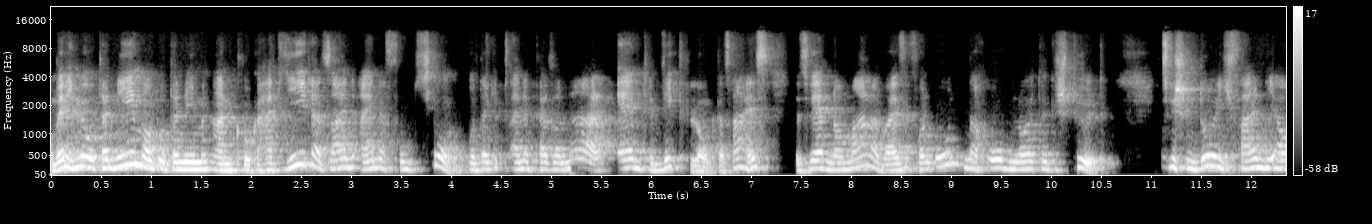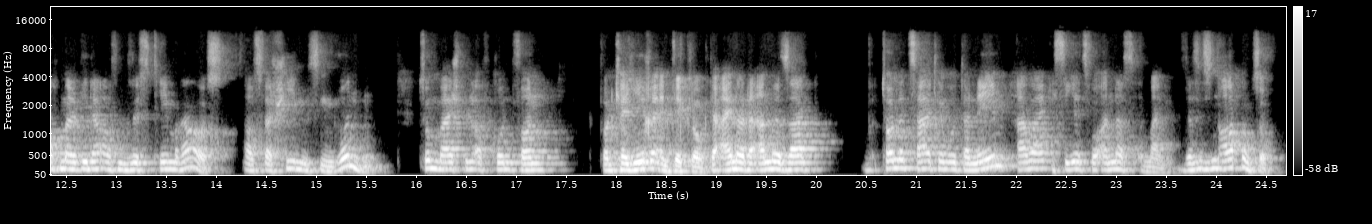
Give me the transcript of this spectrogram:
Und wenn ich mir Unternehmer und Unternehmen angucke, hat jeder seine eine Funktion. Und da gibt es eine Personalentwicklung. Das heißt, es werden normalerweise von unten nach oben Leute gestült. Zwischendurch fallen die auch mal wieder aus dem System raus, aus verschiedensten Gründen. Zum Beispiel aufgrund von, von Karriereentwicklung. Der eine oder andere sagt, tolle Zeit im Unternehmen, aber ich sehe jetzt woanders mein. Das ist in Ordnung so.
